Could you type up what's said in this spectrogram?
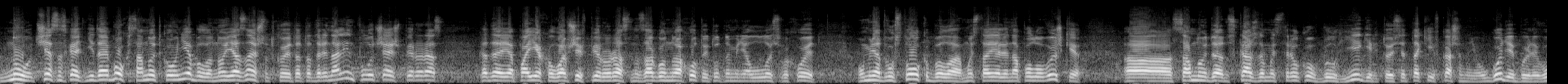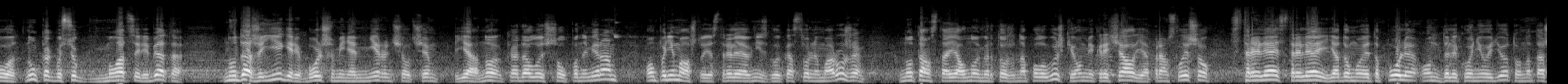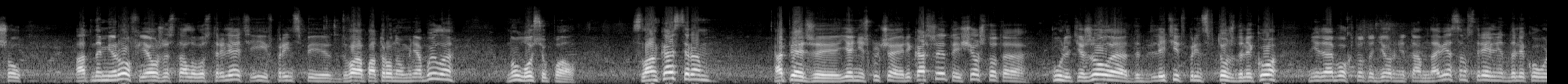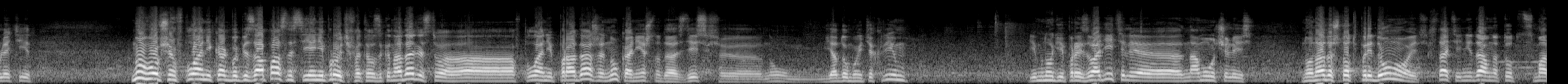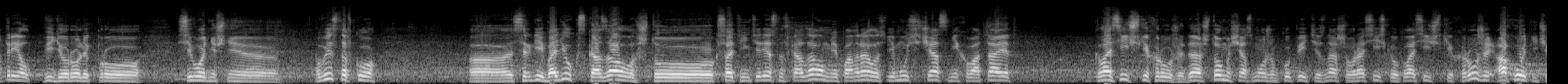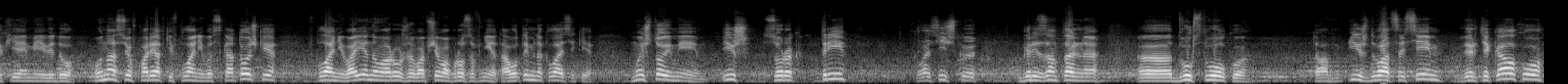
ну, честно сказать, не дай бог, со мной такого не было, но я знаю, что такое этот адреналин получаешь первый раз, когда я поехал вообще в первый раз на загонную охоту, и тут на меня лось выходит. У меня двухстволка была, мы стояли на полувышке, со мной, да, с каждым из стрелков был егерь, то есть это такие в каше на него угодья были, вот. Ну, как бы все, молодцы ребята. Но даже егерь больше меня нервничал, чем я. Но когда лось шел по номерам, он понимал, что я стреляю вниз гладкоствольным оружием, но там стоял номер тоже на полувышке, он мне кричал, я прям слышал, стреляй, стреляй, я думаю, это поле, он далеко не уйдет, он отошел от номеров, я уже стал его стрелять, и, в принципе, два патрона у меня было, ну, лось упал. С ланкастером, опять же, я не исключаю рикошеты, еще что-то, пуля тяжелая, летит, в принципе, тоже далеко, не дай бог кто-то дернет там навесом стрельнет, далеко улетит. Ну, в общем, в плане как бы безопасности я не против этого законодательства, а в плане продажи, ну, конечно, да, здесь, э, ну, я думаю, Техрим и многие производители э, намучились, но надо что-то придумывать. Кстати, недавно тут смотрел видеоролик про сегодняшнюю выставку. Э, Сергей Бадюк сказал, что, кстати, интересно сказал, мне понравилось, ему сейчас не хватает классических ружей, да, что мы сейчас можем купить из нашего российского классических ружей, охотничьих я имею в виду. У нас все в порядке в плане высокоточки, в плане военного оружия вообще вопросов нет. А вот именно классики. Мы что имеем? ИШ-43, классическую горизонтальную э, двухстволку, там ИШ-27, вертикалку,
